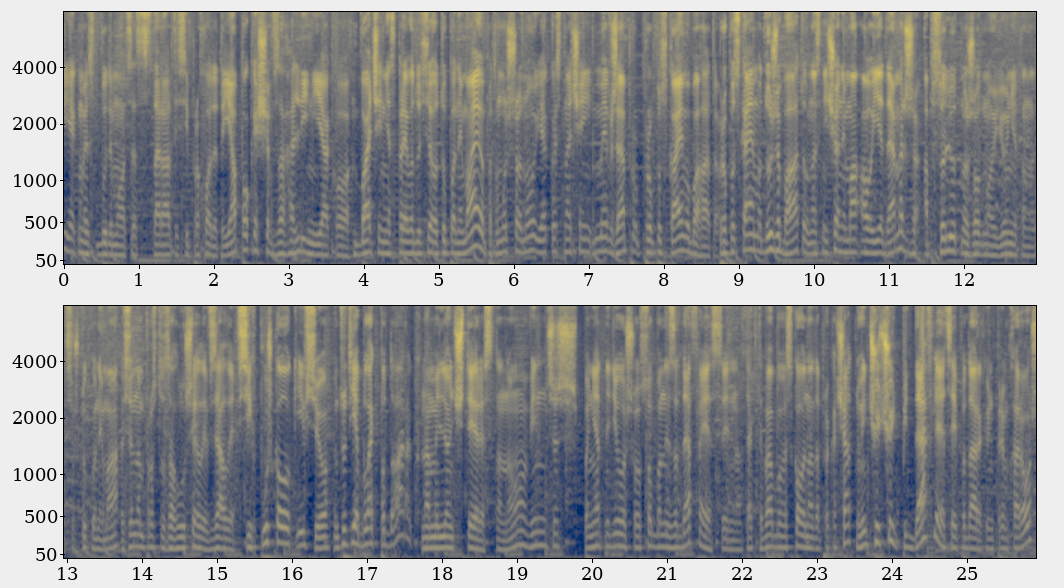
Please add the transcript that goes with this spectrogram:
як ми будемо це старатись і проходити, я поки що взагалі ніякого бачення з приводу цього тупо не маю, тому що, ну, якось, наче ми вже про- пропускаємо багато. Пропускаємо дуже багато. У нас нічого нема АОЄ демеджа, абсолютно жодного юніта на цю штуку нема. Ось нам просто заглушили, взяли всіх пушкалок і все. Ну тут є блек подарок на мільйон 400, ну він же ж, понятне діло, що особа не задефає сильно. Так, тебе обов'язково треба прокачати. Ну він чуть-чуть піддефляє цей подарок, він прям хорош.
